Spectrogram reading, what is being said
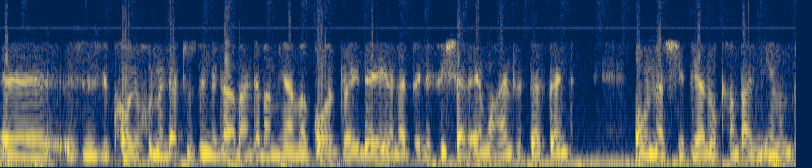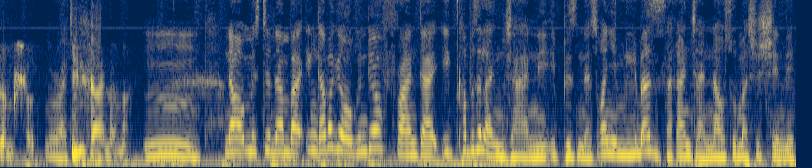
um zikhoyo urhulumente athi uzinika abantu abamnyama kodwa ibe eyona beneficiary engu-hundred percent ownership yaloo company ingumntu omhlophe. Yindlala ma. Mm. Now Mr Number ingaba ke ngoku into yofranta ichaphazela njani ibusiness okanye imlibazisa kanjani na usomashishini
